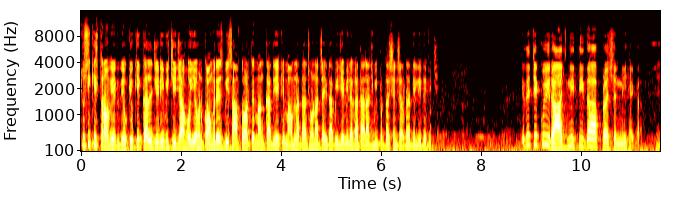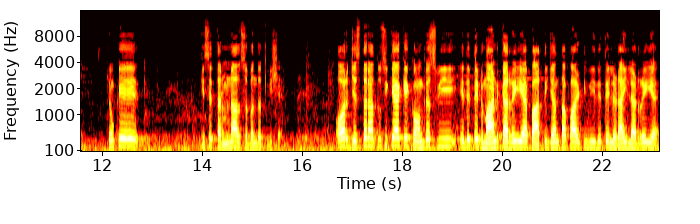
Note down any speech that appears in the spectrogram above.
ਤੁਸੀਂ ਕਿਸ ਤਰ੍ਹਾਂ ਵੇਖਦੇ ਹੋ? ਕਿਉਂਕਿ ਕੱਲ ਜਿਹੜੀ ਵੀ ਚੀਜ਼ਾਂ ਹੋਈ ਹੈ ਹੁਣ ਕਾਂਗਰਸ ਵੀ ਸਾਫ਼ ਤੌਰ ਤੇ ਮੰਗ ਕਰ ਰਹੀ ਹੈ ਕਿ ਮਾਮਲਾ ਦਰਜ ਹੋਣਾ ਚਾਹੀਦਾ। ਬੀਜੇਪੀ ਲਗਾਤਾਰ ਅੱਜ ਵੀ ਪ੍ਰਦਰਸ਼ਨ ਚੱਲ ਰਿਹਾ ਦਿੱਲੀ ਦੇ ਵਿੱਚ। ਇਹਦੇ 'ਚ ਕੋਈ ਰਾਜਨੀਤੀ ਦਾ ਪ੍ਰਸ਼ਨ ਨਹੀਂ ਹੈਗਾ। ਕਿਉਂਕਿ ਕਿਸੇ ਧਰਮ ਨਾਲ ਸੰਬੰਧਿਤ ਵਿਸ਼ਾ ਹੈ। ਔਰ ਜਿਸ ਤਰ੍ਹਾਂ ਤੁਸੀਂ ਕਿਹਾ ਕਿ ਕਾਂਗਰਸ ਵੀ ਇਹਦੇ ਤੇ ਡਿਮਾਂਡ ਕਰ ਰਹੀ ਹੈ, ਭਾਰਤੀ ਜਨਤਾ ਪਾਰਟੀ ਵੀ ਇਹਦੇ ਤੇ ਲੜਾਈ ਲੜ ਰਹੀ ਹੈ।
